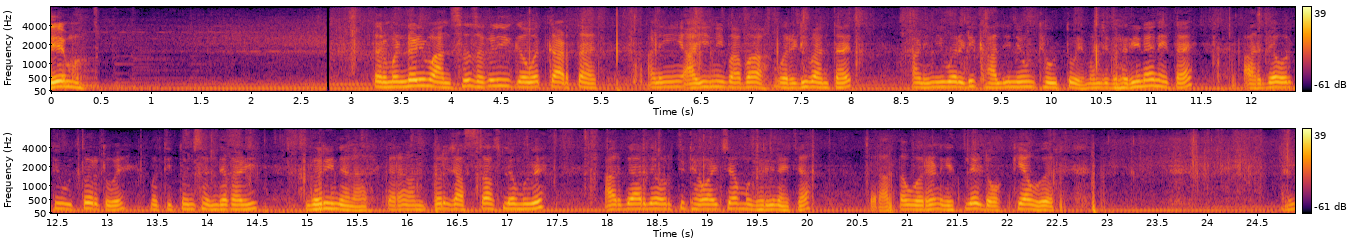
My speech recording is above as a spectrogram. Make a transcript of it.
दे मग. तर मंडळी माणसं सगळी गवत काढतायत आणि आईनी बाबा वरडी बांधतायत आणि मी वरडी खाली नेऊन ठेवतो आहे म्हणजे घरी नाही नेत आहे अर्ध्यावरती आहे मग तिथून संध्याकाळी घरी नेणार. कारण अंतर जास्त असल्यामुळे अर्ध्या अर्ध्यावरती ठेवायच्या मग घरी न्यायच्या. तर आता वरण घेतले डोक्यावर. आणि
